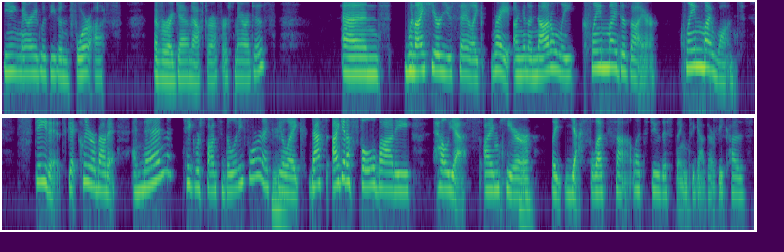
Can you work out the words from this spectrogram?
being married was even for us ever again after our first marriages. And when I hear you say, like, right, I'm going to not only claim my desire, claim my want, state it, get clear about it, and then take responsibility for it, I feel Yeah. like that's, I get a full body, hell yes, I'm here. Like, yes, let's, uh, let's do this thing together because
